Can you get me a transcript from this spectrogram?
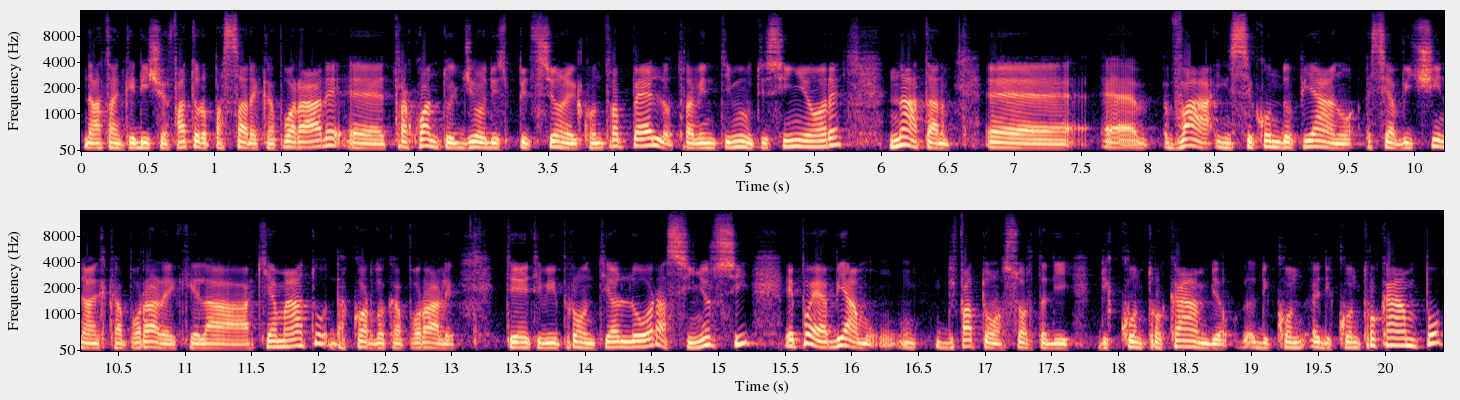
Nathan che dice fatelo passare caporale, eh, tra quanto il giro di ispezione e il contrappello, tra 20 minuti signore. Nathan eh, eh, va in secondo piano, si avvicina al caporale che l'ha chiamato, d'accordo caporale, tenetevi pronti allora, signor sì, e poi abbiamo di fatto una sorta di, di controcambio, di controcambio di controcampo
